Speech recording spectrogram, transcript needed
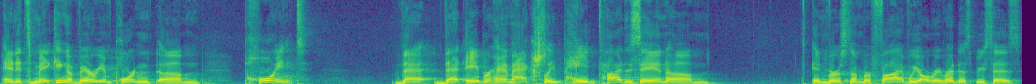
And it's making a very important um, point that, that Abraham actually paid tithe. It's saying um, in verse number 5, we already read this, but he says,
